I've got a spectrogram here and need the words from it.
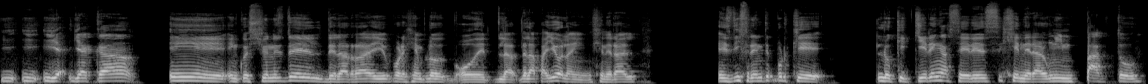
Y, y, y, acá, eh, en cuestiones del- de, la radio, por ejemplo, o de la, de la payola en general, es diferente porque lo que quieren hacer es generar un impacto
